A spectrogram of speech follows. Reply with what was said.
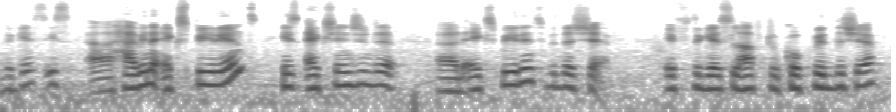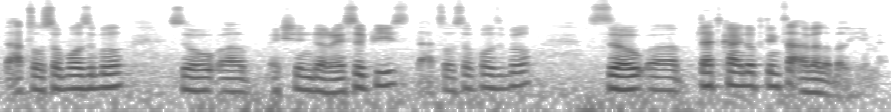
the guest is uh, having an experience. He's exchanging the, uh, the experience with the chef. If the guests love to cook with the chef, that's also possible. So uh, exchange the recipes, that's also possible. So uh, that kind of things are available here. ma'am.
